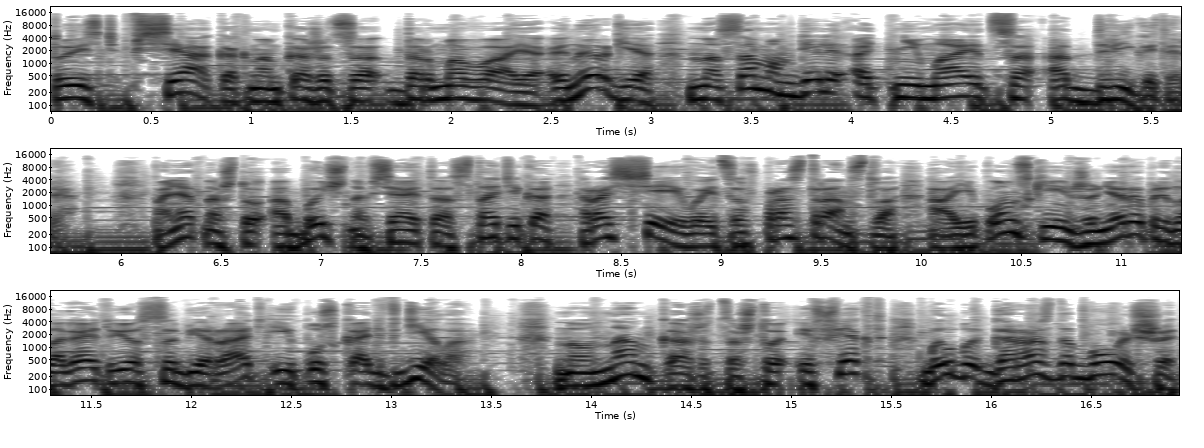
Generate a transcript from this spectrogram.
То есть вся, как нам кажется, дармовая энергия на самом деле отнимается от двигателя. Понятно, что обычно вся эта статика рассеивается в пространство, а японские инженеры предлагают ее собирать и пускать в дело. Но нам кажется, что эффект был бы гораздо больше,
